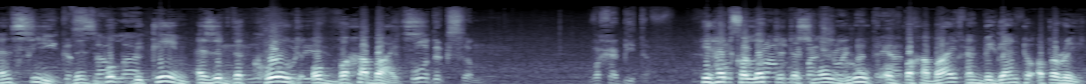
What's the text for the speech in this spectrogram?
And see, this book became as if the code of Wahhabites. He had collected a small group of Wahhabites and began to operate.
